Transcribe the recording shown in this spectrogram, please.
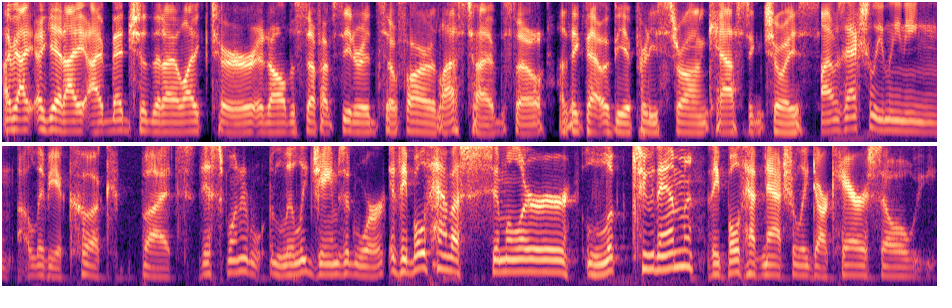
I mean, I, again, I, I mentioned that I liked her and all the stuff I've seen her in so far last time, so I think that would be a pretty strong casting choice. I was actually leaning Olivia Cooke, but this one, Lily James, would work. They both have a similar look to them. They both have naturally dark hair, so it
